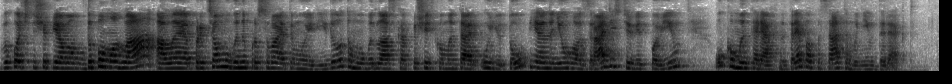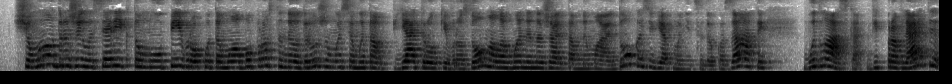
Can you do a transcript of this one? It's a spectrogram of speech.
ви хочете, щоб я вам допомогла, але при цьому ви не просуваєте моє відео. Тому, будь ласка, пишіть коментар у YouTube. Я на нього з радістю відповім. У коментарях не треба писати мені в Директ. Що ми одружилися рік тому, півроку тому, або просто не одружимося. Ми там 5 років разом, але в мене, на жаль, там немає доказів, як мені це доказати. Будь ласка, відправляйте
